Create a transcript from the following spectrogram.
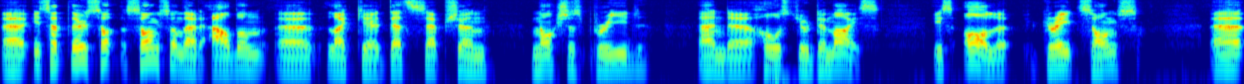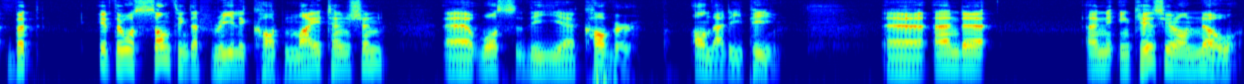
uh, is that there's so- songs on that album uh, like uh, Deathception, Noxious Breed, and uh, Host Your Demise is all great songs. Uh, but if there was something that really caught my attention uh, was the cover on that EP. And and in case you don't know,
